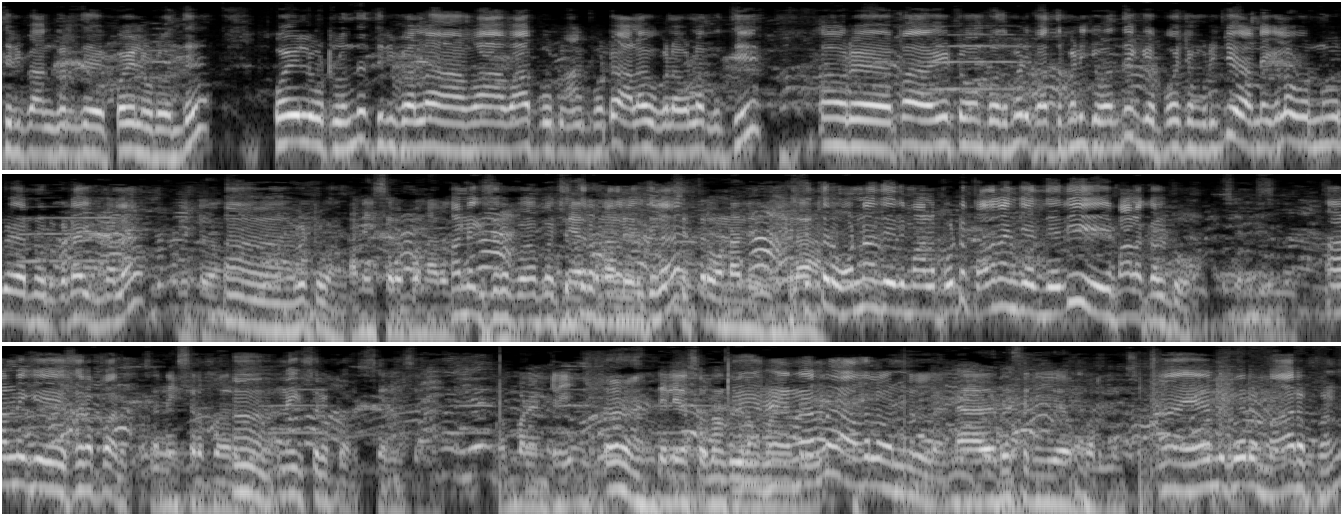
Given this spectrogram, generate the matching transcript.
திருப்பி அங்கேருந்து கோயில் வீடு வந்து கோயில் வீட்டில் வந்து திருப்பி எல்லாம் வா வா போட்டு போட்டு அளவு கிளவுலாம் குத்தி ஒரு ப எட்டு ஒம்பது மணி பத்து மணிக்கு வந்து இங்கே பூஜை முடிச்சு அன்னைக்கெல்லாம் ஒரு நூறு இரநூறு கடாய்க்கு மேலே வெட்டுவாங்க. அன்னைக்கு சிறப்பாக அன்னைக்கு சிறப்பு சித்திரை பதினஞ்சில் சித்திரை ஒன்றாம் தேதிங்களா சித்திரை ஒன்றாம் தேதி மாலை போட்டு பதினஞ்சாம் தேதி மாலை கழட்டுவோம். அன்னைக்கு சிறப்பாக இருக்கும். அன்னைக்கு சிறப்பாக இருக்கும். அன்னைக்கு சிறப்பாக இருக்கும். சரி சரி. ரொம்ப நன்றி. தெளிவாக நன்றி. அதனால அதில் ஒன்றும் இல்லை. நான் ஆ, என் பேர் மாரப்பன்.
